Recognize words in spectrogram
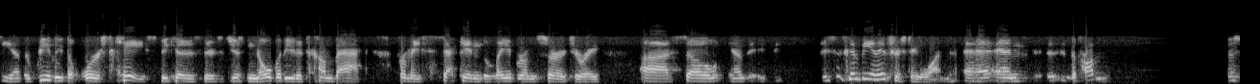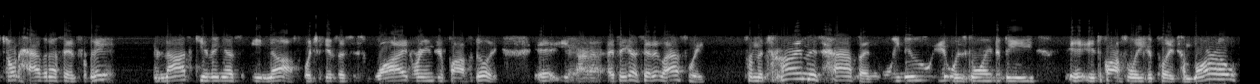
you know the, really the worst case because there's just nobody that's come back from a second labrum surgery. Uh, so you know, this is going to be an interesting one. And, the problem just don't have enough information. They're not giving us enough, which gives us this wide range of possibility. It, uh, I think I said it last week. From the time this happened, we knew it was going to be. It's possible he could play tomorrow,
